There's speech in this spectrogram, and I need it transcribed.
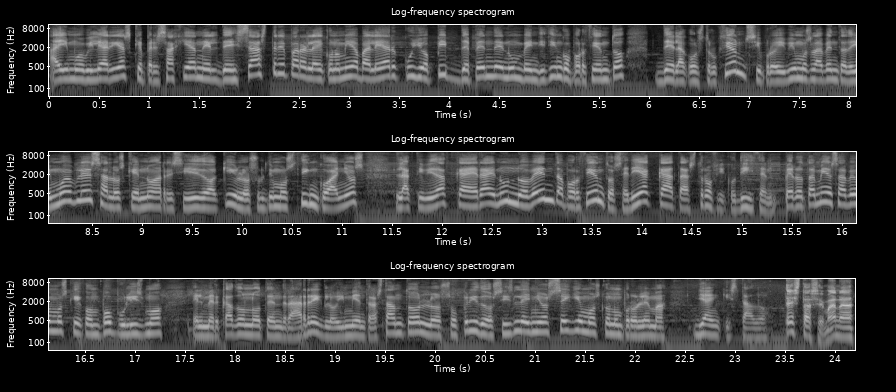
hay inmobiliarias que presagian el desastre para la economía balear cuyo PIB depende en un 25% de la construcción. Si prohibimos la venta de inmuebles a los que no han residido aquí en los últimos cinco años, la actividad caerá en un 90%. Sería catastrófico, dicen. Pero también sabemos que con populismo el mercado no tendrá arreglo y mientras tanto los sufridos isleños seguimos con un problema ya enquistado. Esta semana,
